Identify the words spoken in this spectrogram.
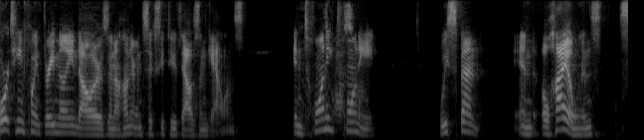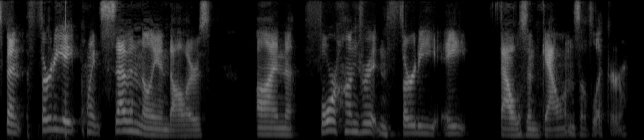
$14.3 million and in 162,000 gallons. In 2020, we spent, and Ohioans spent $38.7 million on 438,000 gallons of liquor.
